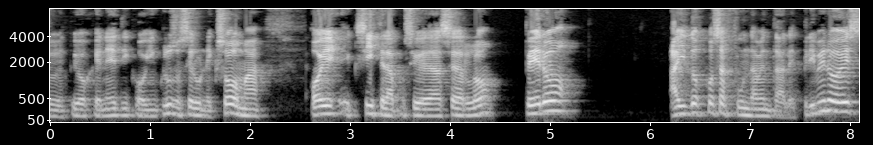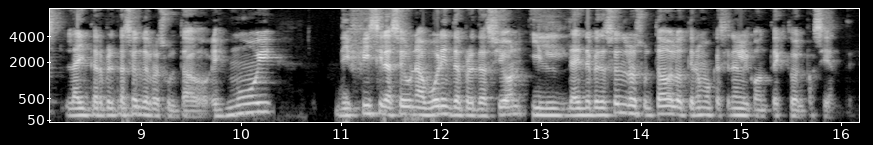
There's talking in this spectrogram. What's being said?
un estudio genético, incluso hacer un exoma, hoy existe la posibilidad de hacerlo, pero hay dos cosas fundamentales. Primero es la interpretación del resultado. Es muy difícil hacer una buena interpretación y la interpretación del resultado lo tenemos que hacer en el contexto del paciente.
